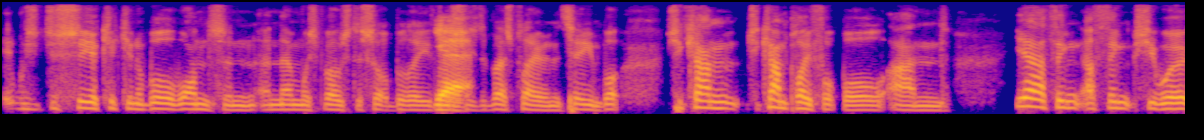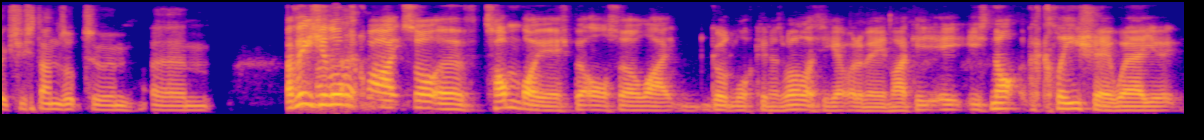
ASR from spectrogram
it was just see her kicking a ball once and, and then we're supposed to sort of believe Yeah. that she's the best player in the team. But she can she can play football and yeah, I think I think she works. She stands up to him. Um, I think she Uh, looks quite sort of tomboyish, but also like good looking as well, if you get what I mean. Like it, it, it's not a cliche where you,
